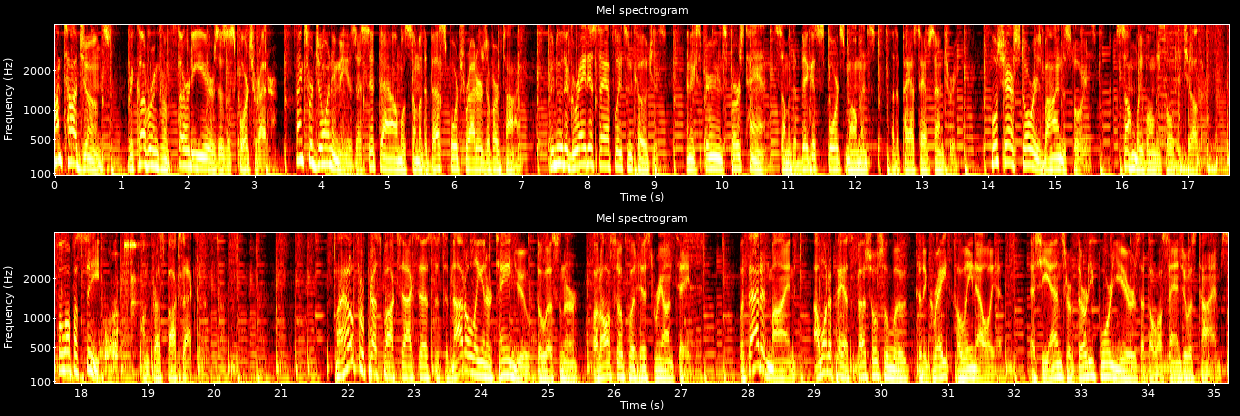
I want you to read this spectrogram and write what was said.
I'm Todd Jones, recovering from 30 years as a sports writer. Thanks for joining me as I sit down with some of the best sports writers of our time who knew the greatest athletes and coaches and experienced firsthand some of the biggest sports moments of the past half century. We'll share stories behind the stories, some we've only told each other. Pull up a seat on Pressbox Access. My hope for Pressbox Access is to not only entertain you, the listener, but also put history on tape. With that in mind, I want to pay a special salute to the great Helene Elliott as she ends her 34 years at the Los Angeles Times.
